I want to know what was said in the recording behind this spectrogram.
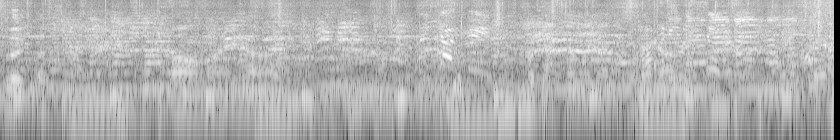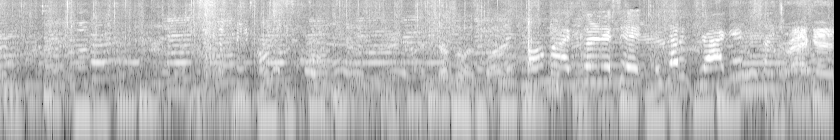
look, look, look, look. Oh my god. Put that, oh my god, oh my god. That's what I thought. Oh my goodness, it, is that a dragon? A dragon.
